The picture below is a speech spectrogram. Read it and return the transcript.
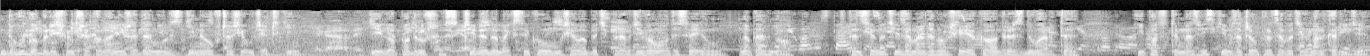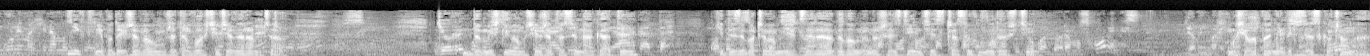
Długo byliśmy przekonani, że Daniel zginął w czasie ucieczki. Jego podróż z Chile do Meksyku musiała być prawdziwą odyseją. Na pewno. W pensjonacie zameldował się jako Andres Duarte i pod tym nazwiskiem zaczął pracować w Malcaridzie. Nikt nie podejrzewał, że to właściciel rancza. Domyśliłam się, że to syn Agaty, kiedy zobaczyłam, jak zareagował na nasze zdjęcie z czasów młodości. Musiała pani być zaskoczona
